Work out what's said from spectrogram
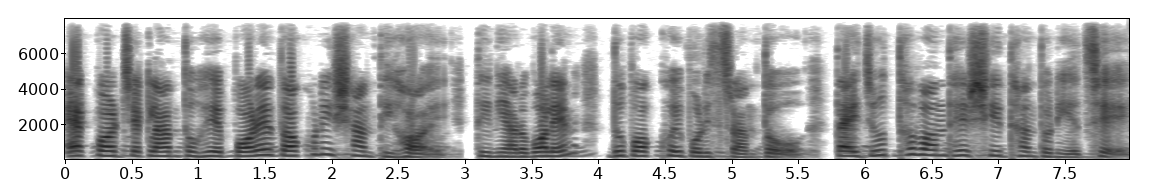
এক পর্যায়ে ক্লান্ত হয়ে পড়ে তখনই শান্তি হয়। তিনি আরও বলেন দুপক্ষই পরিশ্রান্ত তাই যুদ্ধ বন্ধের সিদ্ধান্ত নিয়েছে।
